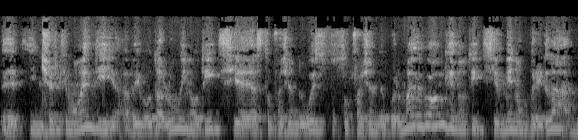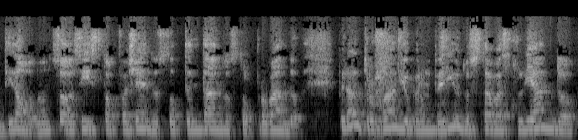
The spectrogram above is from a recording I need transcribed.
eh, in certi momenti avevo da lui notizie, sto facendo questo, sto facendo quello, ma avevo anche notizie meno brillanti, no? Non so, sì, sto facendo, sto tentando, sto provando. Peraltro Flavio per un periodo stava studiando,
